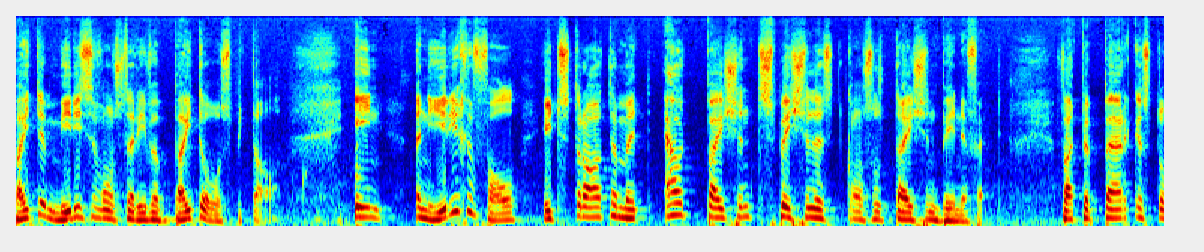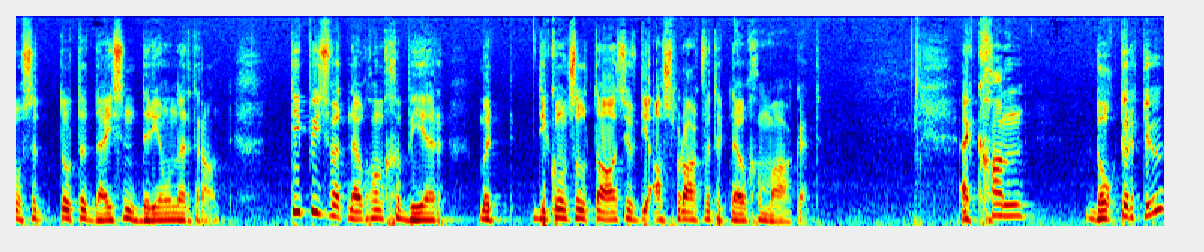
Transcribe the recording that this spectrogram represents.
buiten medische fondstariewe buiten hospitaal. En in hierdie geval het strate met Outpatient Specialist Consultation Benefit, wat beperk is tot, tot 1300 rand. Typies wat nou gaan gebeur met die consultatie of die afspraak wat ek nou gemaakt het ek gaan dokter toe,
